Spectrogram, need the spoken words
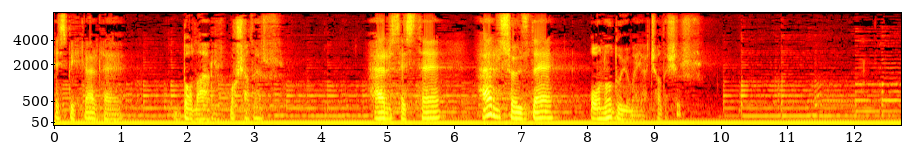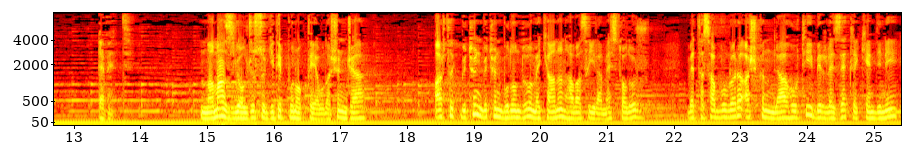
Tesbihlerle dolar, boşalır. Her seste, her sözde onu duymaya çalışır. Evet, namaz yolcusu gidip bu noktaya ulaşınca artık bütün bütün bulunduğu mekanın havasıyla mest olur ve tasavvurları aşkın lahuti bir lezzetle kendini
